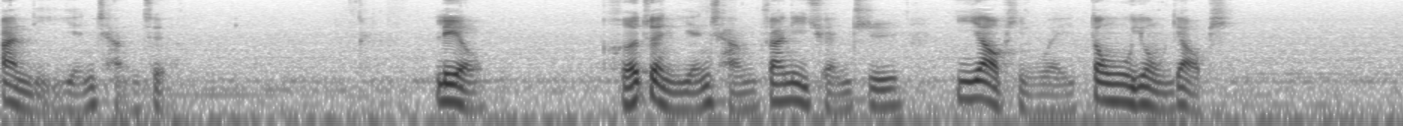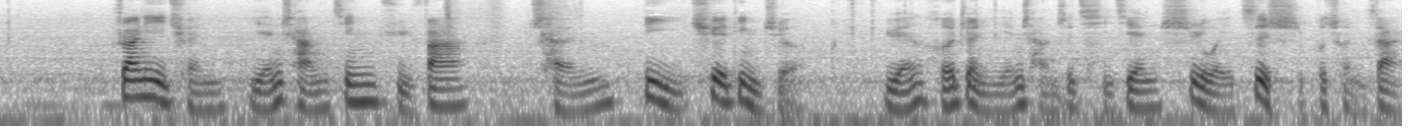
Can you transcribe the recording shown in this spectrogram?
办理延长者；六、核准延长专利权之。医药品为动物用药品，专利权延长经举发成立确定者，原核准延长之期间视为自始不存在。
